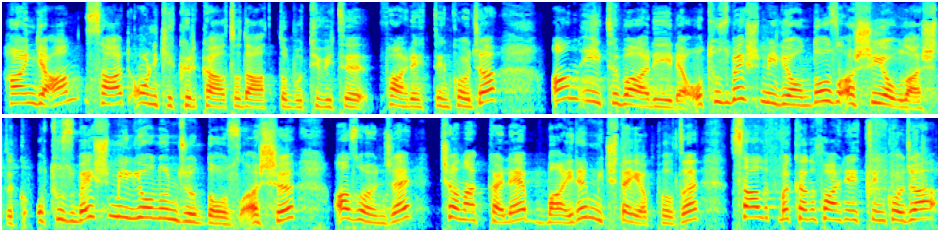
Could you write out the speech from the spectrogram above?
hangi an? Saat 12.46'da attı bu tweeti Fahrettin Koca. An itibariyle 35 milyon doz aşıya ulaştık. 35 milyonuncu doz aşı az önce Çanakkale Bayramiç'te yapıldı. Sağlık Bakanı Fahrettin Koca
